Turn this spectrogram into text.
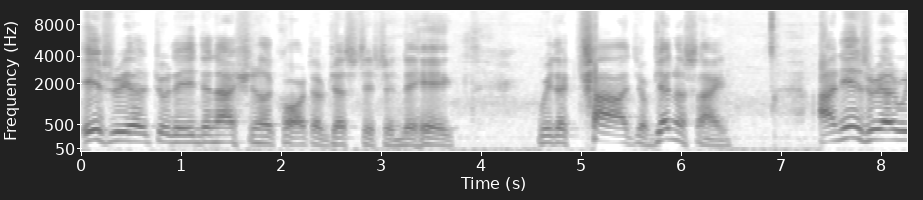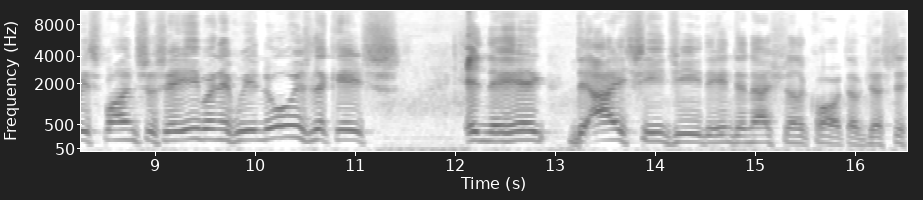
Israel to the International Court of Justice in The Hague with a charge of genocide, and Israel responds to say, even if we lose the case in The Hague, the ICJ, the International Court of Justice,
